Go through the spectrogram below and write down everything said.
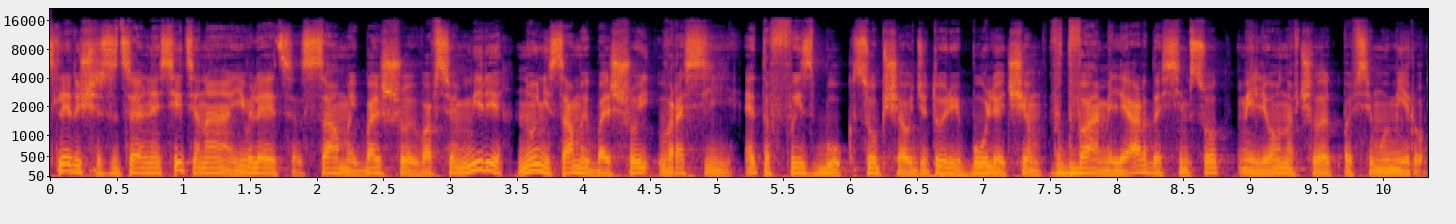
Следующая социальная сеть, она является самой большой во всем мире, но не самой большой в России. Это Facebook с общей аудиторией более чем в 2 миллиарда 700 миллионов человек по всему миру.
